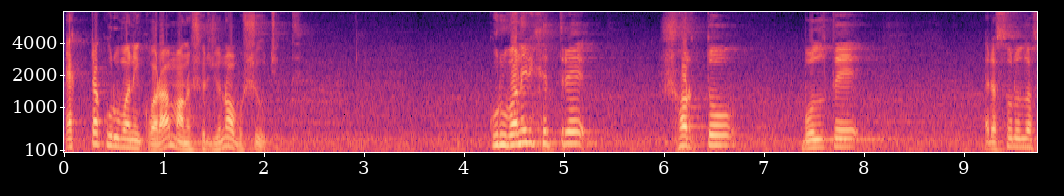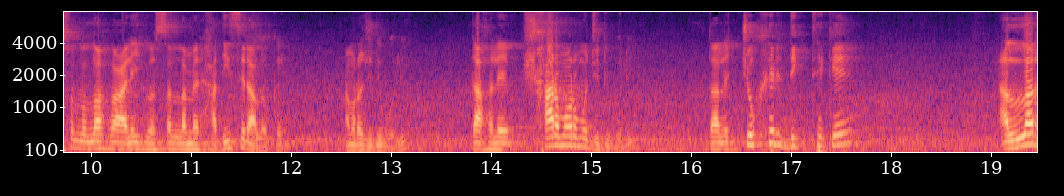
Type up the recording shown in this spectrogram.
একটা কুরবানি করা মানুষের জন্য অবশ্যই উচিত। কুরবানির ক্ষেত্রে শর্ত বলতে রসুল্লাহ সাল্লাহ আলী ওয়াসাল্লামের হাদিসের আলোকে আমরা যদি বলি, তাহলে সারমর্ম যদি বলি, তাহলে চোখের দিক থেকে আল্লাহর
